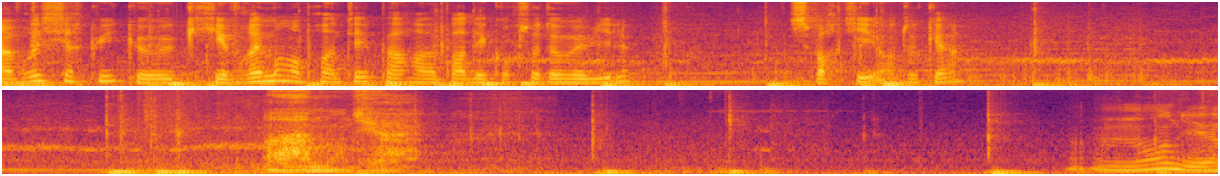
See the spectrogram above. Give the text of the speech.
Un vrai circuit qui est vraiment emprunté par, euh, par des courses automobiles, sportives en tout cas. Ah mon dieu. Mon dieu.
